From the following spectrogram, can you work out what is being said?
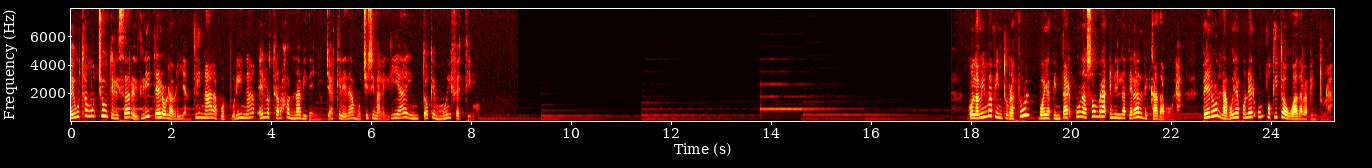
Me gusta mucho utilizar el glitter o la brillantina, la purpurina en los trabajos navideños, ya que le da muchísima alegría y un toque muy festivo. Con la misma pintura azul voy a pintar una sombra en el lateral de cada bola, pero la voy a poner un poquito aguada la pintura,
